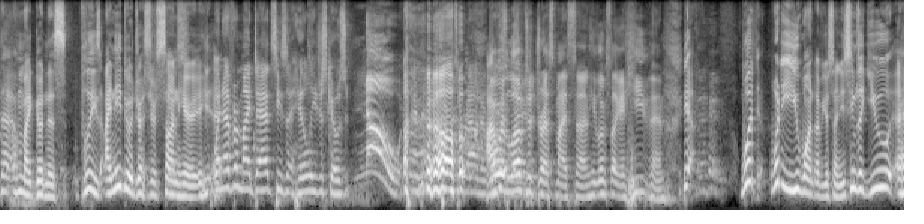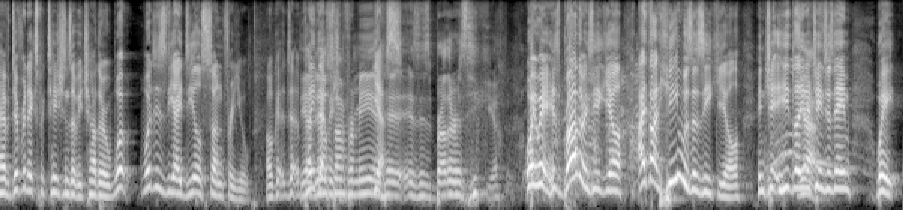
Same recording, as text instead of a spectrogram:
that, oh my goodness! Please, I need to address your son here. He- uh, Whenever my dad sees a hill, he just goes, "No!" and then turns and I runs would love to dress my son. He looks like a heathen. yeah. What What do you want of your son? It seems like you have different expectations of each other. What What is the ideal son for you? Okay, d- The paint that ideal picture. son for me is, Yes. his, is his brother Ezekiel. Wait, wait. His brother Ezekiel. I thought he was Ezekiel, and ch- he later Yeah. changed his name. Wait,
